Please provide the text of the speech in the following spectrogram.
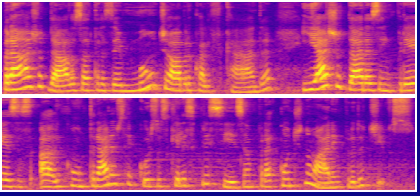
para ajudá-los a trazer mão de obra qualificada e ajudar as empresas a encontrarem os recursos que eles precisam para continuarem produtivos.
